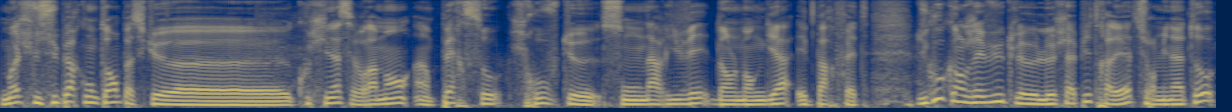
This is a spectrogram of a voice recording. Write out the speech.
Moi, je suis super content parce que euh, Kushina, c'est vraiment un perso. Je trouve que son arrivée dans le manga Est parfaite. Du coup, quand j'ai vu que le, le chapitre allait être sur Minato,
